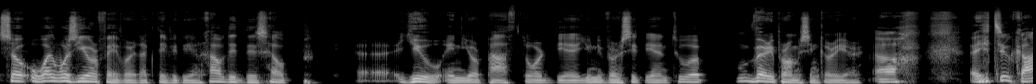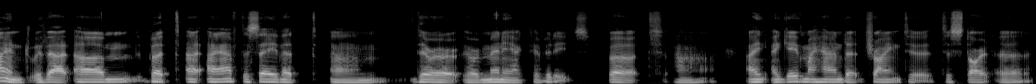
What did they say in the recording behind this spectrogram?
So, what was your favorite activity and how did this help uh, you in your path toward the university and to a very promising career? Oh, you're too kind with that. Um, but I, I have to say that um, there are there are many activities, but uh, I, I gave my hand at trying to to start a,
